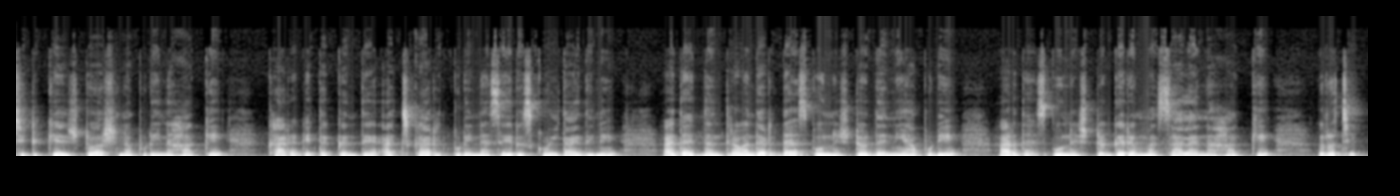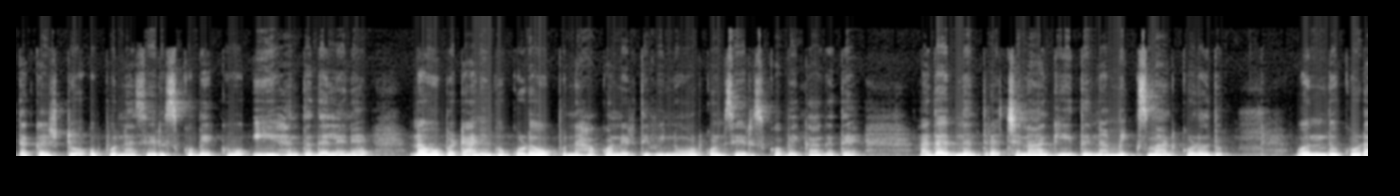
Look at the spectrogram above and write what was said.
ಚಿಟಿಕೆಯಷ್ಟು ಅರಿಶಿನ ಪುಡಿನ ಹಾಕಿ ಖಾರಕ್ಕೆ ತಕ್ಕಂತೆ ಅಚ್ಚಖಾರದ ಪುಡಿನ ಸೇರಿಸ್ಕೊಳ್ತಾ ಇದ್ದೀನಿ. ಅದಾದ ನಂತರ ಒಂದು ಅರ್ಧ ಸ್ಪೂನಷ್ಟು ಧನಿಯಾ ಪುಡಿ, ಅರ್ಧ ಸ್ಪೂನಷ್ಟು ಗರಂ ಮಸಾಲಾನ ಹಾಕಿ ರುಚಿಗೆ ತಕ್ಕಷ್ಟು ಉಪ್ಪನ್ನ ಸೇರಿಸ್ಕೋಬೇಕು ಈ ಹಂತದಲ್ಲೇ ನಾವು ಬಟಾಣಿಗೂ ಕೂಡ ಉಪ್ಪನ್ನ ಹಾಕ್ಕೊಂಡಿರ್ತೀವಿ ನೋಡ್ಕೊಂಡು ಸೇರಿಸ್ಕೋಬೇಕಾಗತ್ತೆ. ಅದಾದ ನಂತರ ಚೆನ್ನಾಗಿ ಇದನ್ನು ಮಿಕ್ಸ್ ಮಾಡ್ಕೊಳ್ಳೋದು. ಒಂದು ಕೂಡ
